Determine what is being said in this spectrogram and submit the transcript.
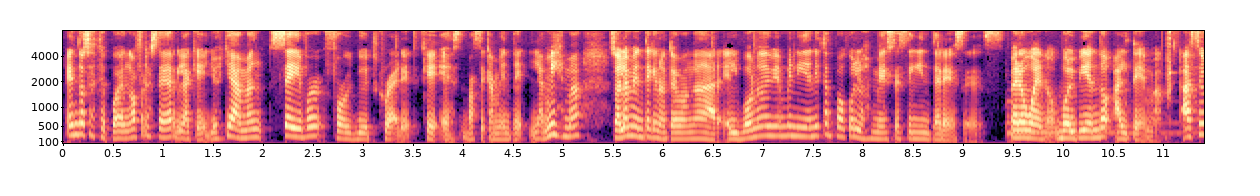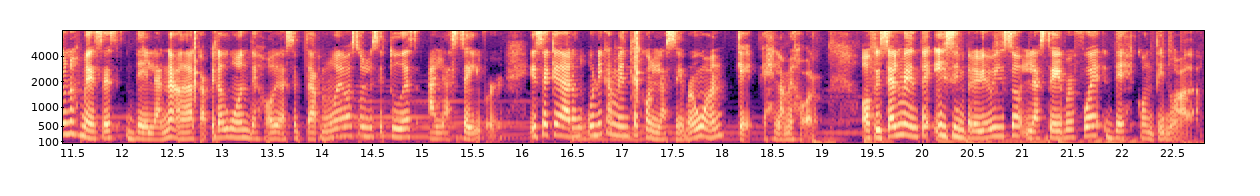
entonces te pueden ofrecer la que ellos llaman Saver for Good Credit, que es básicamente la misma, solamente que no te van a dar el bono de bienvenida ni tampoco los meses sin intereses. Pero bueno, volviendo al tema. Hace unos meses, de la nada, Capital One dejó de aceptar nuevas solicitudes a la Saver y se quedaron únicamente con la Saver One, que es la mejor. Oficialmente y sin previo aviso, la Saver fue descontinuada.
